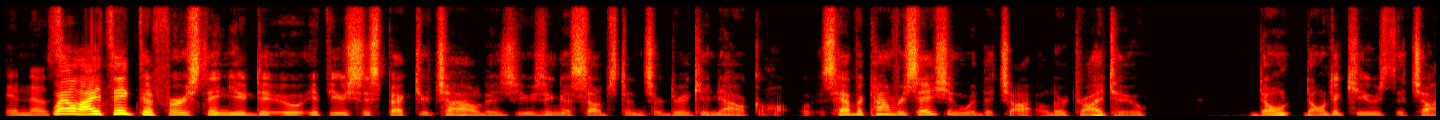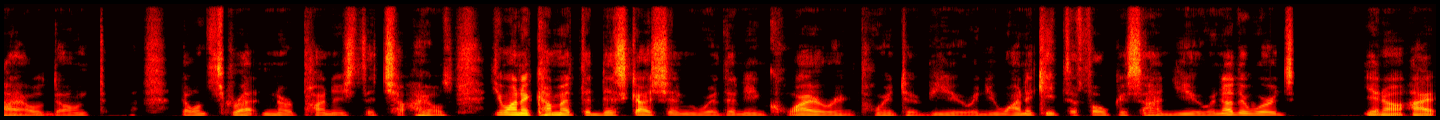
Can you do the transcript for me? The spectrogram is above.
in those? Well, I think the first thing you do if you suspect your child is using a substance or drinking alcohol is have a conversation with the child or try to. Don't don't accuse the child. Don't don't threaten or punish the child. You want to come at the discussion with an inquiring point of view and you want to keep the focus on you. In other words, you know, I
